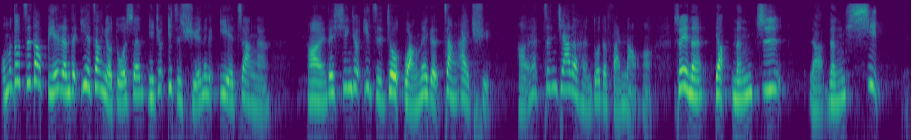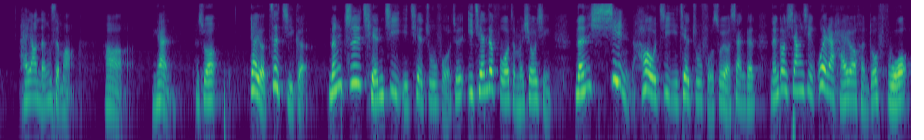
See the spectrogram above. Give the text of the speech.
我们都知道别人的业障有多深，你就一直学那个业障啊，啊，你的心就一直就往那个障碍去，啊，它增加了很多的烦恼哈。所以呢，要能知啊，能信，还要能什么啊？你看他说要有这几个：能知前记一切诸佛，就是以前的佛怎么修行；能信后记一切诸佛所有善根，能够相信未来还有很多佛。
